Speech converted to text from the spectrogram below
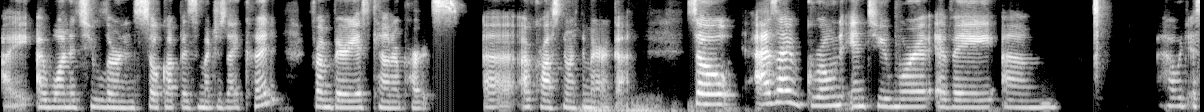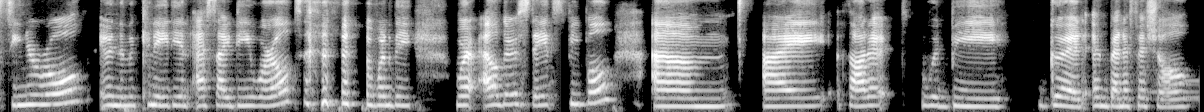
I, I wanted to learn and soak up as much as I could from various counterparts uh, across North America. So as I've grown into more of a um, how would a senior role in the Canadian SID world, one of the more elder states people, um, I thought it would be good and beneficial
